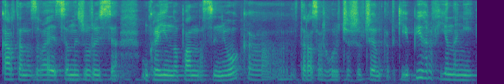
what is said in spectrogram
Карта називається Не журися Україно, панна Синьок Тараса Григоровича Шевченка. Такий епіграф є на ній.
